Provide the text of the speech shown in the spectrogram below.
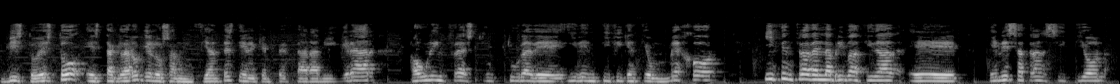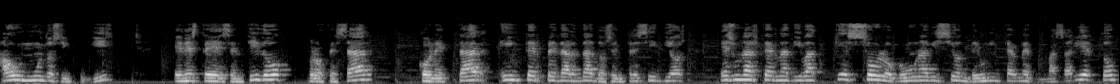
Visto esto, está claro que los anunciantes tienen que empezar a migrar a una infraestructura de identificación mejor y centrada en la privacidad eh, en esa transición a un mundo sin cookies. En este sentido, procesar, conectar e interpretar datos entre sitios es una alternativa que solo con una visión de un Internet más abierto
